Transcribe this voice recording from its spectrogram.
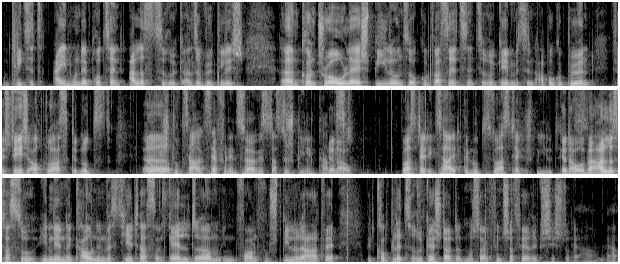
und kriegst jetzt 100% alles zurück. Also wirklich ähm, Controller, Spiele und so, gut, was sie jetzt nicht zurückgeben, sind Abogebühren, verstehe ich auch, du hast genutzt. Logisch, Ähm, du zahlst ja für den Service, dass du spielen kannst. Genau. Du hast ja die Zeit genutzt, du hast ja gespielt. Genau, aber alles, was du in den Account investiert hast an Geld ähm, in Form von Spielen oder Hardware, wird komplett zurückerstattet. Muss ich sagen, finde ich eine faire Geschichte. Ja, ja.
